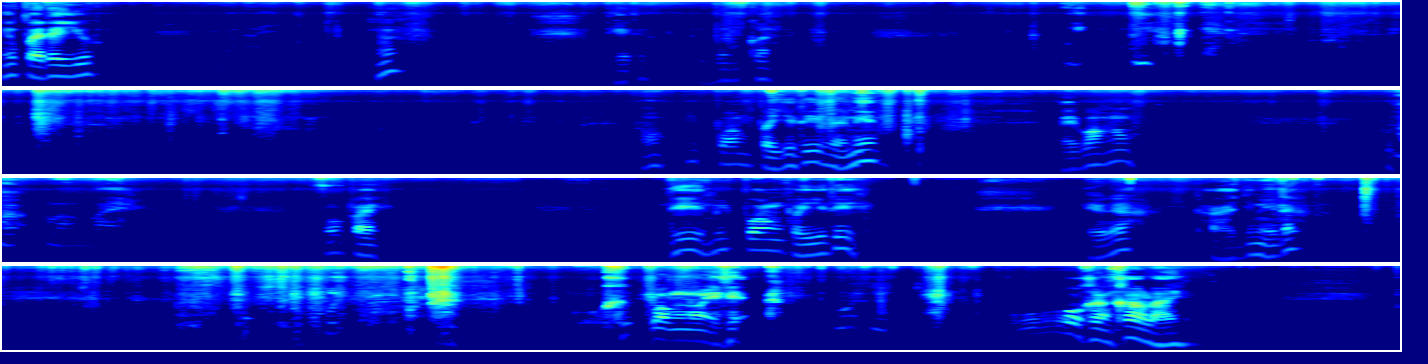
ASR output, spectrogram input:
ยังไปได้อยู่บ่ได้เดี๋ยวเดี๋ยวไปเบิ่งก่อนอุ้ยอุ้ย เอามีปองไปอยู่ดิเหรอเนี่ยไปบ่เฮาบ่บ่ไปบ่ไปดิมีปองไปอยู่ดิเดี๋ยวนะถ่ายอยู่นี่นะอุ๊ยโอ้คือปองหน่อยแท้บ่อีกโอ้ข้างข้าวไหลายไป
